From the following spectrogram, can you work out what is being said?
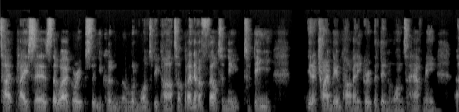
type places. There were groups that you couldn't and wouldn't want to be part of, but I never felt a need to be, you know, try and be a part of any group that didn't want to have me uh,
